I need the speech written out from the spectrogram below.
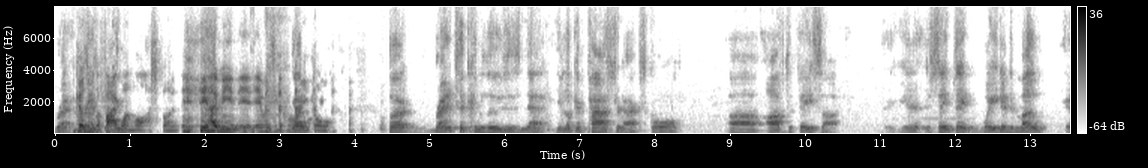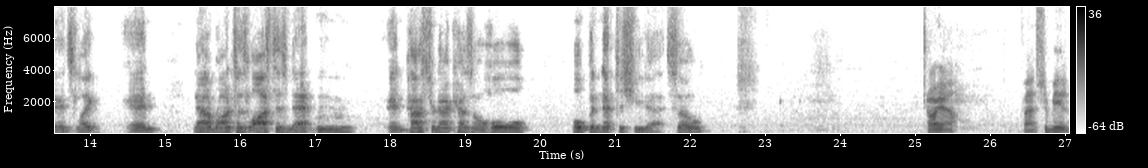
because it was a five-one loss. But I mean, it, it was a great goal. But Ranton can lose his net. You look at Pastrnak's goal uh, off the faceoff. You know, same thing. Weighted him out. It's like, and now Raanta's lost his net, and and Pastrnak has a whole open net to shoot at. So Oh yeah, that should be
